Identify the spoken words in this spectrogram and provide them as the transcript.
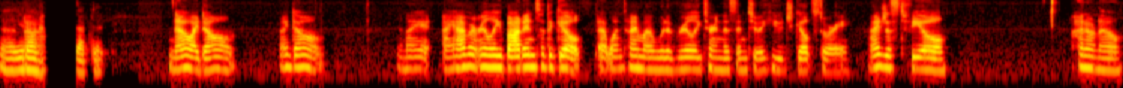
No, you don't uh, accept it. No, I don't. I don't. And I I haven't really bought into the guilt at one time I would have really turned this into a huge guilt story. I just feel I don't know.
